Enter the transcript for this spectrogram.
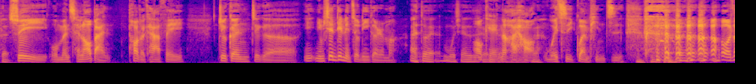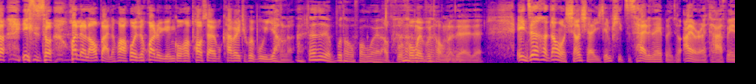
嘿所以我们陈老板泡的咖啡。就跟这个，你你们现在店里只有你一个人吗哎，对，目前是？OK，那还好，维持一贯品质。我知道，意思说换了老板的话，或者换了员工的话，泡出来咖啡就会不一样了。啊，但是有不同风味了啊，。风风味不同了，对 对。哎，你真的很让我想起来以前痞子蔡的那一本就《爱尔兰咖啡》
